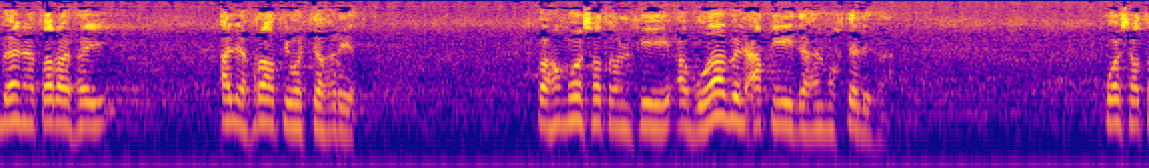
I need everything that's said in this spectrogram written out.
بين طرفي الإفراط والتفريط. فهم وسط في أبواب العقيدة المختلفة. وسط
